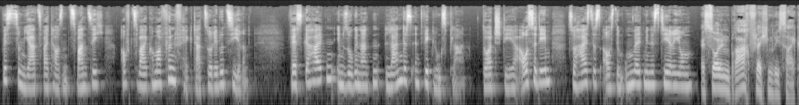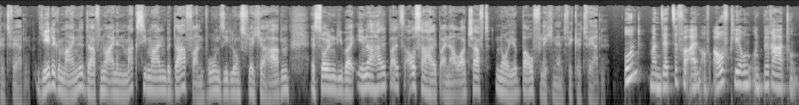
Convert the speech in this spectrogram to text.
bis zum Jahr 2020 auf 2,5 Hektar zu reduzieren. Festgehalten im sogenannten Landesentwicklungsplan. Dort stehe. Außerdem, so heißt es aus dem Umweltministerium, es sollen Brachflächen recycelt werden. Jede Gemeinde darf nur einen maximalen Bedarf an Wohnsiedlungsfläche haben. Es sollen lieber innerhalb als außerhalb einer Ortschaft neue Bauflächen entwickelt werden. Und man setze vor allem auf Aufklärung und Beratung.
